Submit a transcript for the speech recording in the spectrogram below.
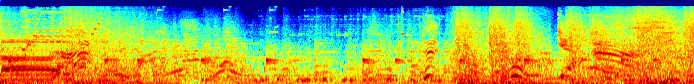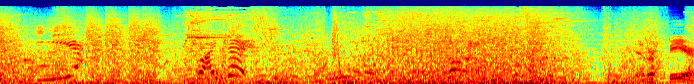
Uh, Try this! never fear.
